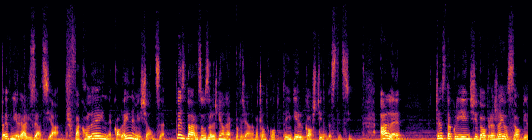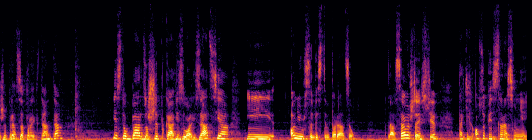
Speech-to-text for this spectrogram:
Pewnie realizacja trwa kolejne, kolejne miesiące. To jest bardzo uzależnione, jak powiedziałam na początku, od tej wielkości inwestycji. Ale Często klienci wyobrażają sobie, że praca projektanta jest to bardzo szybka wizualizacja i oni już sobie z tym poradzą. Na całe szczęście takich osób jest coraz mniej.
